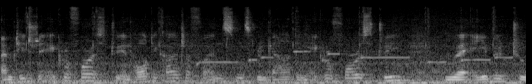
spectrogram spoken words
I'm teaching agroforestry and horticulture, for instance, regarding agroforestry. We were able to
